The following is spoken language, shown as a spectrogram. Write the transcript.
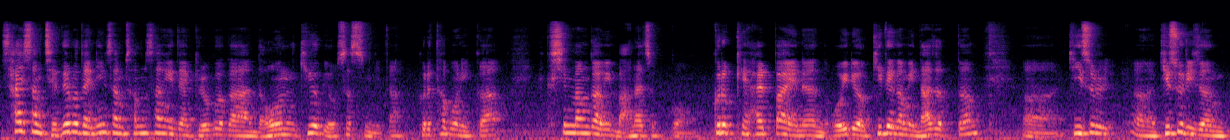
사실상 제대로 된 임상 3상에 대한 결과가 나온 기업이 없었습니다. 그렇다 보니까 실망감이 많아졌고 그렇게 할 바에는 오히려 기대감이 낮았던 어, 기술 어, 기술 이전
